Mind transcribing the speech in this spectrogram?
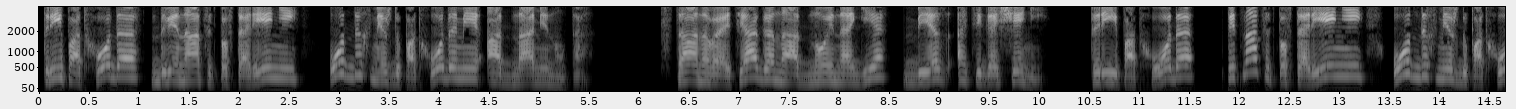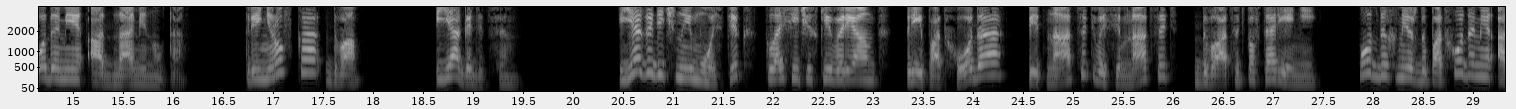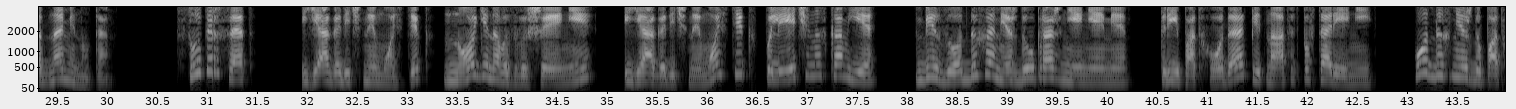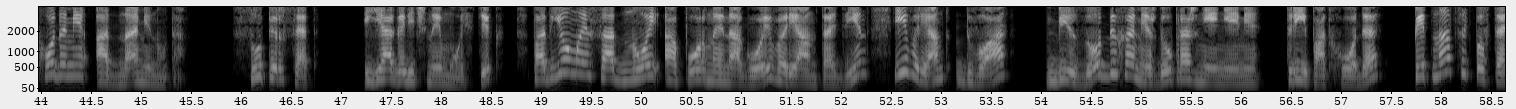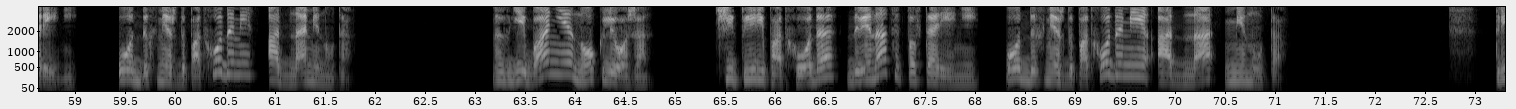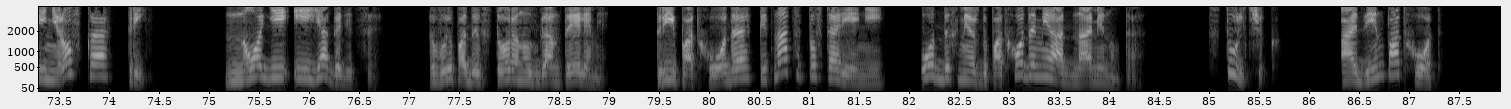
Три подхода, 12 повторений, отдых между подходами одна минута. Становая тяга на одной ноге без отягощений. Три подхода, 15 повторений, отдых между подходами одна минута. Тренировка 2. Ягодицы. Ягодичный мостик, классический вариант, три подхода, 15, 18, 20 повторений. Отдых между подходами одна минута. Суперсет. Ягодичный мостик, ноги на возвышении, ягодичный мостик, плечи на скамье, без отдыха между упражнениями. Три подхода, 15 повторений. Отдых между подходами одна минута. Суперсет. Ягодичный мостик, подъемы с одной опорной ногой, вариант 1 и вариант 2, без отдыха между упражнениями. Три подхода, 15 повторений. Отдых между подходами – 1 минута. Сгибание ног лежа. 4 подхода, 12 повторений. Отдых между подходами – 1 минута. Тренировка 3. Ноги и ягодицы. Выпады в сторону с гантелями. 3 подхода, 15 повторений. Отдых между подходами – 1 минута. Стульчик. Один подход,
